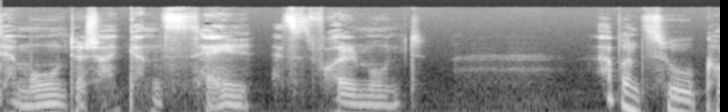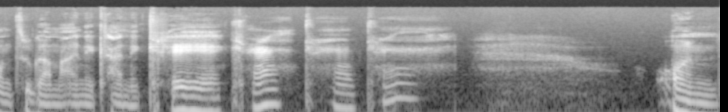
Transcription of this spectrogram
Der Mond erscheint ganz hell. Es ist Vollmond. Ab und zu kommt sogar mal eine kleine Krähe. Krä, krä, krä. Und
